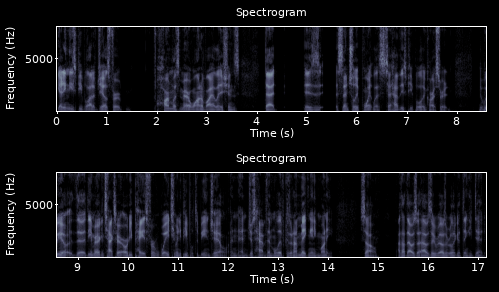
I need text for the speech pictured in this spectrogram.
getting these people out of jails for harmless marijuana violations that is essentially pointless to have these people incarcerated we uh, the the American taxpayer already pays for way too many people to be in jail and, and just have them live because they're not making any money. So I thought that was a, that was a, that was a really good thing he did.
